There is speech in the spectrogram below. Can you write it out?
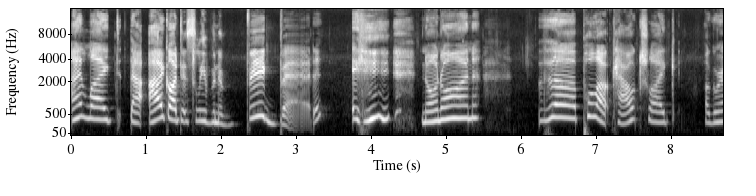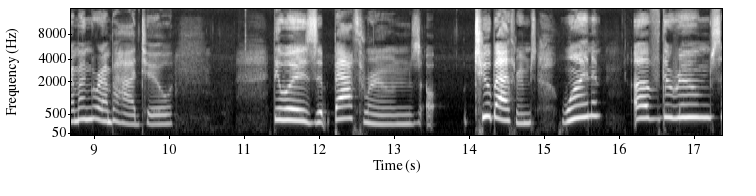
I liked that I got to sleep in a big bed, not on the pull-out couch like a grandma and grandpa had to. There was bathrooms, uh, two bathrooms. One of the rooms,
